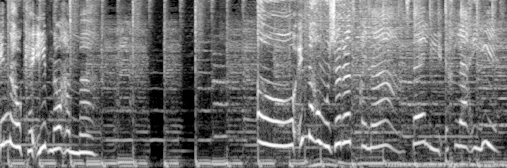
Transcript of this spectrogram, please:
إنه كئيب نوعا ما. أوه إنه مجرد قناع. سالي اخلعيه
